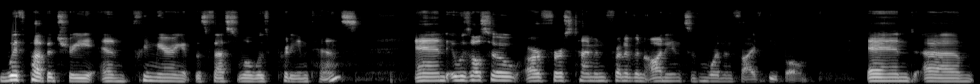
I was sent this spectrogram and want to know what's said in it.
with puppetry and premiering at this festival was pretty intense. And it was also our first time in front of an audience of more than five people. And um,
